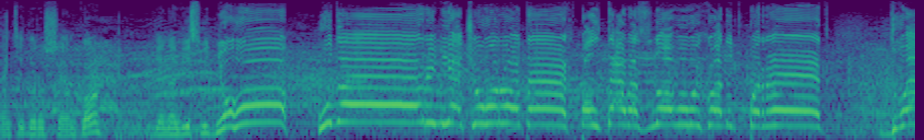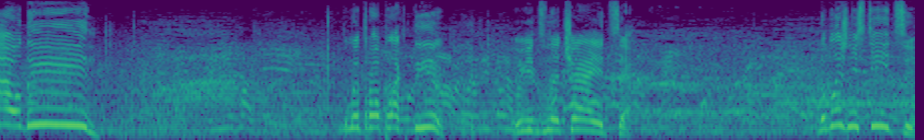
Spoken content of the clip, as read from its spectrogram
Арсентій Дорошенко. Є навіс від нього. Удар! І м'яч у воротах! Полтава знову виходить вперед! 2-1! Дмитро Плахтир відзначається. На ближній стійці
